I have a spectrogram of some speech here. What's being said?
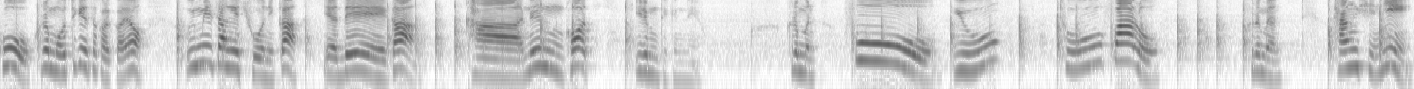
go. 그러면 어떻게 해석할까요? 의미상의 주어니까 야, 내가 가는 것 이러면 되겠네요. 그러면 for you to follow. 그러면 당신이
